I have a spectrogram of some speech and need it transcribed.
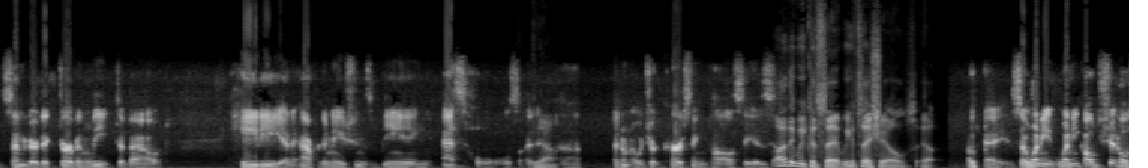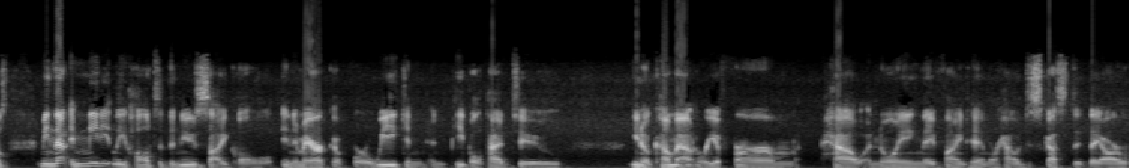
Senator Dick Durbin, leaked about Haiti and African nations being s holes. Yeah. Uh, I don't know what your cursing policy is. I think we could say it. We could say shills. Yeah. Okay, so when he when he called shitholes, I mean that immediately halted the news cycle in America for a week, and, and people had to, you know, come out and reaffirm how annoying they find him or how disgusted they are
